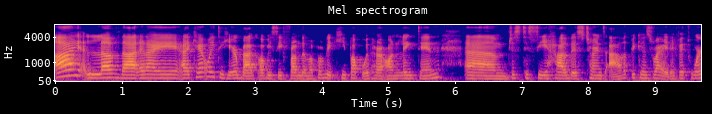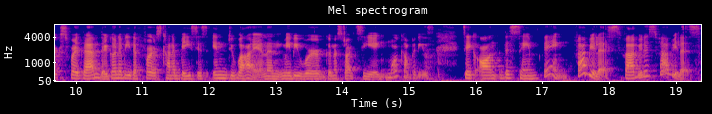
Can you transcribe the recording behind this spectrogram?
I love that. And I, I can't wait to hear back, obviously, from them. I'll probably keep up with her on LinkedIn um, just to see how this turns out. Because, right, if it works for them, they're going to be the first kind of basis in Dubai. And then maybe we're going to start seeing more companies take on the same thing. Fabulous, fabulous, fabulous.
